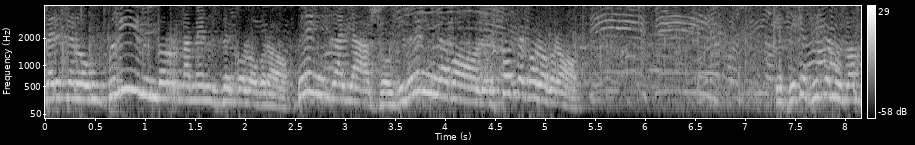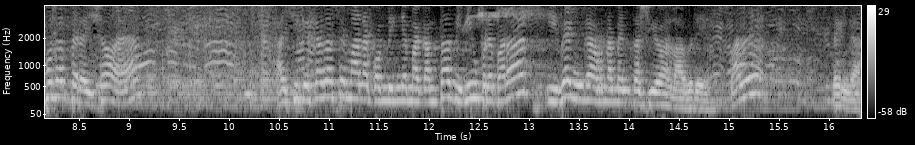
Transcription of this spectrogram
perquè l'omplim d'ornaments de color groc. Vinga llaços i vinga boles, tot de color groc. Que sí, que sí, que mos l'han posat per això, eh? Així que cada setmana quan vinguem a cantar veniu preparats i venga ornamentació a l'arbre, vale? Vinga.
